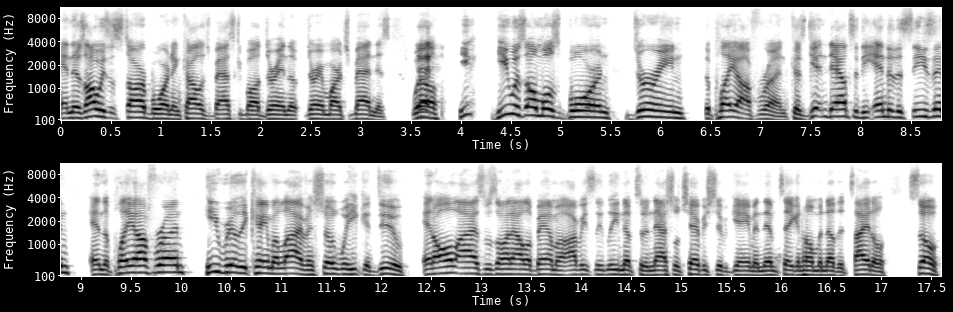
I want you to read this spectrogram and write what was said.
and there's always a star born in college basketball during the during March Madness. Well, he he was almost born during the playoff run because getting down to the end of the season and the playoff run, he really came alive and showed what he could do. And all eyes was on Alabama, obviously leading up to the national championship game and them taking home another title. So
